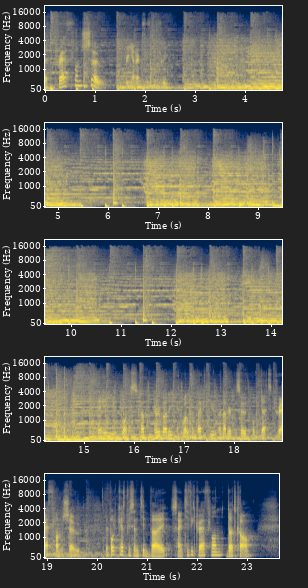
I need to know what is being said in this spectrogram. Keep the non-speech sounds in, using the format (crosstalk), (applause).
the Triathlon Show 353. Hey, what's up, everybody, and welcome back to another episode of That Triathlon Show, the podcast presented by scientifictriathlon.com.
